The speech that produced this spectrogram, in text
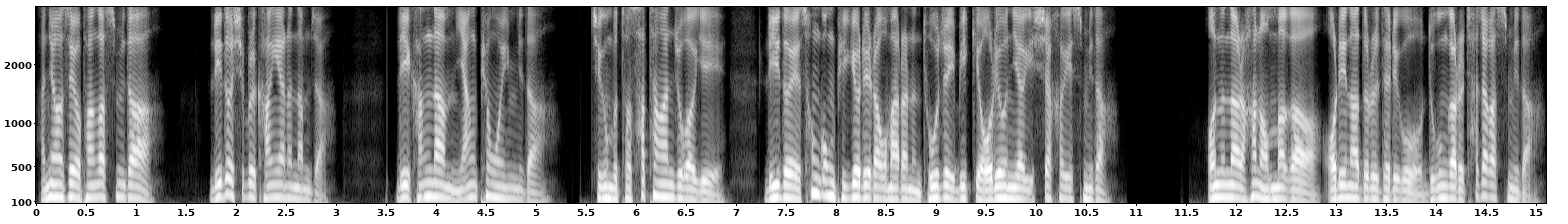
안녕하세요. 반갑습니다. 리더십을 강의하는 남자. 리 강남 양평호입니다. 지금부터 사탕 한 조각이 리더의 성공 비결이라고 말하는 도저히 믿기 어려운 이야기 시작하겠습니다. 어느 날 한 엄마가 어린 아들을 데리고 누군가를 찾아갔습니다.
